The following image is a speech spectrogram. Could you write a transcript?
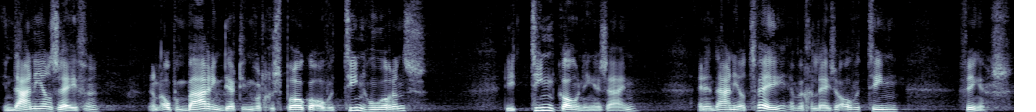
In Daniel 7 en Openbaring 13 wordt gesproken over tien horens, die tien koningen zijn. En in Daniel 2 hebben we gelezen over tien vingers.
